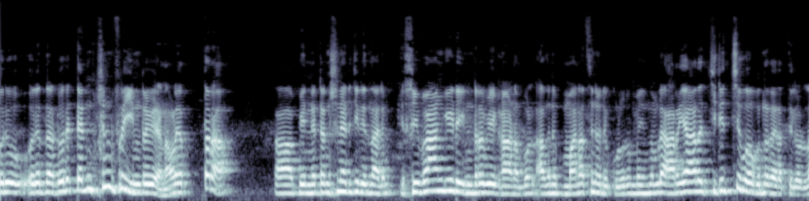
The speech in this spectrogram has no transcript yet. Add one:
ഒരു ഒരു എന്താ ഒരു ടെൻഷൻ ഫ്രീ ഇന്റർവ്യൂ ആണ്. അവൾ എത്ര പിന്നെ ടെൻഷൻ അടിച്ചിരുന്നാലും ശിവാംഗിയുടെ ഇന്റർവ്യൂ കാണുമ്പോൾ അതിന് മനസ്സിനൊരു കുളിർമയും നമ്മൾ അറിയാതെ ചിരിച്ചു പോകുന്ന തരത്തിലുള്ള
